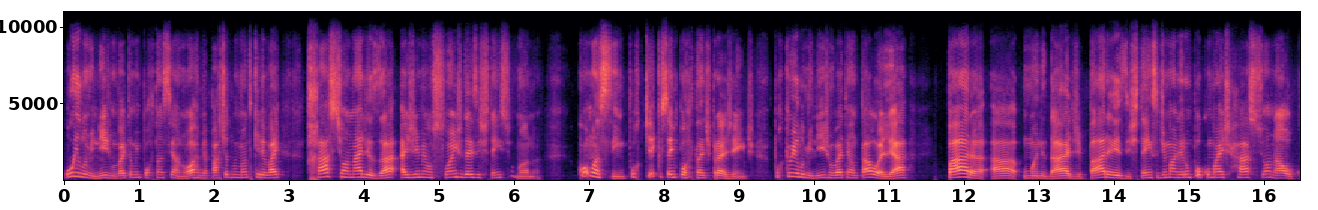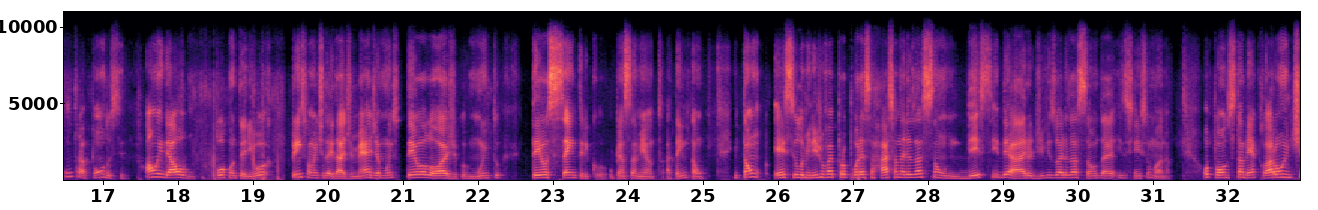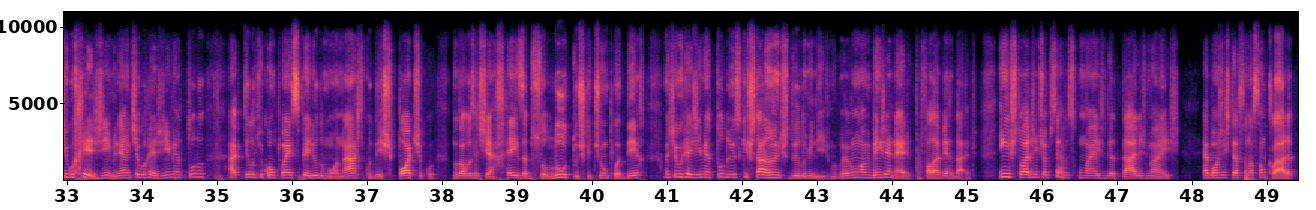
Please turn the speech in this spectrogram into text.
O iluminismo vai ter uma importância enorme a partir do momento que ele vai racionalizar as dimensões da existência humana. Como assim? Por que, isso é importante para a gente? Porque o iluminismo vai tentar olhar para a humanidade, para a existência, de maneira um pouco mais racional, contrapondo-se a um ideal um pouco anterior, principalmente da Idade Média, muito teológico, muito teocêntrico o pensamento até então. Então, esse iluminismo vai propor essa racionalização desse ideário de visualização da existência humana. Opondo-se também, é claro, ao antigo regime. Né? O antigo regime é tudo aquilo que compõe esse período monárquico, despótico, no qual você tinha reis absolutos que tinham poder. O antigo regime é tudo isso que está antes do iluminismo. É um nome bem genérico, para falar a verdade. Em história a gente observa isso com mais detalhes, mas é bom a gente ter essa noção clara.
